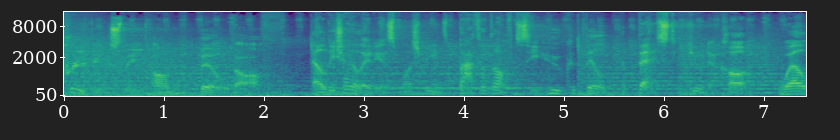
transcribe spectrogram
Previously on Build Off. LD Shadow Lady and Smallish Beans battled off to see who could build the best unicorn. Well,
